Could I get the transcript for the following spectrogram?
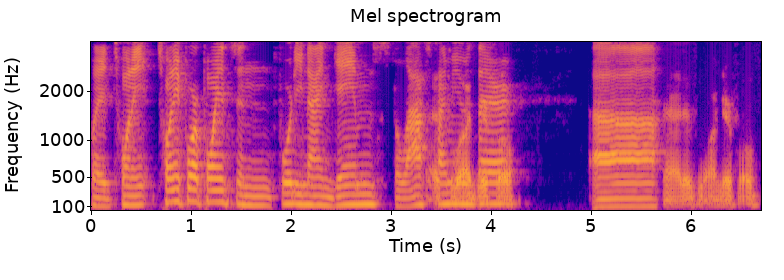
Played 20, 24 points in 49 games the last That's time he was there. Uh That is wonderful.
